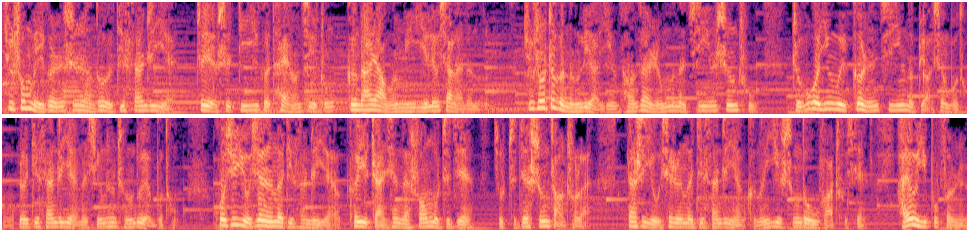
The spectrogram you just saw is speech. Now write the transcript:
据说每个人身上都有第三只眼，这也是第一个太阳系中根达亚文明遗留下来的能力。据说这个能力啊，隐藏在人们的基因深处，只不过因为个人基因的表现不同，这第三只眼的形成程度也不同。或许有些人的第三只眼可以展现在双目之间，就直接生长出来；但是有些人的第三只眼可能一生都无法出现。还有一部分人，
